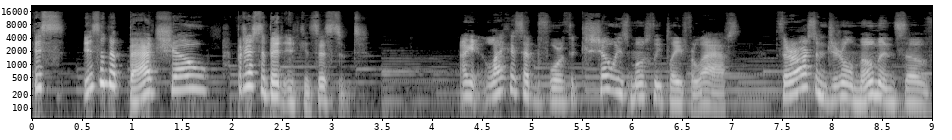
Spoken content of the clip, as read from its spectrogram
This isn't a bad show, but just a bit inconsistent. Again, like I said before, the show is mostly played for laughs. But there are some general moments of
